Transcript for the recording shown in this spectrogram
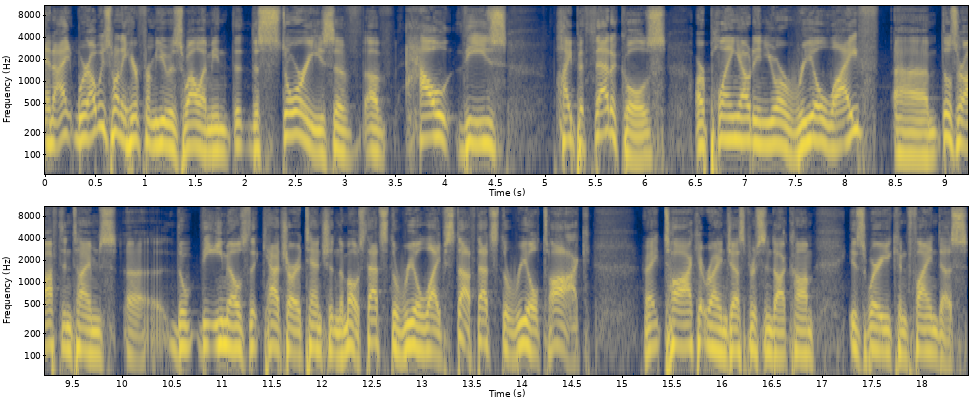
and I we always want to hear from you as well. I mean, the, the stories of of how these hypotheticals are playing out in your real life, um, those are oftentimes uh, the, the emails that catch our attention the most. That's the real life stuff. That's the real talk, right? Talk at ryanjesperson.com is where you can find us.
